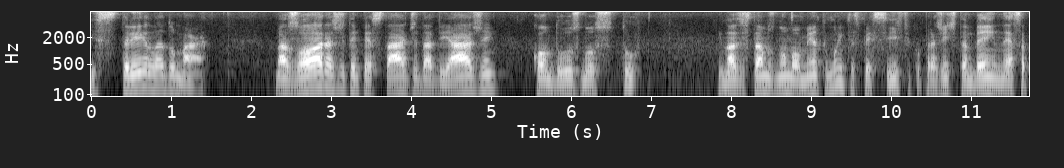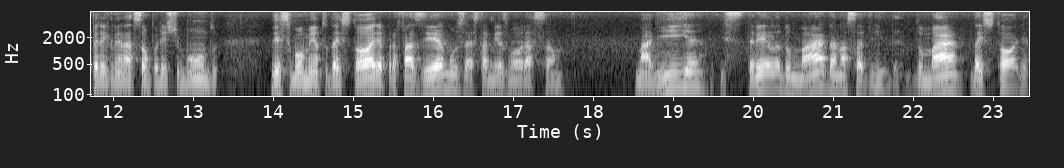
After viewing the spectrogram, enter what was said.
Estrela do Mar. Nas horas de tempestade da viagem, conduz-nos tu. E nós estamos num momento muito específico para a gente também, nessa peregrinação por este mundo, nesse momento da história, para fazermos esta mesma oração. Maria, estrela do mar da nossa vida, do mar da história,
